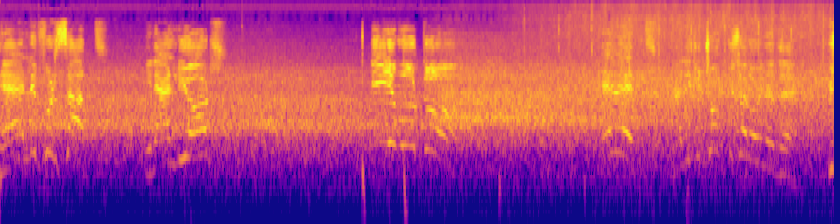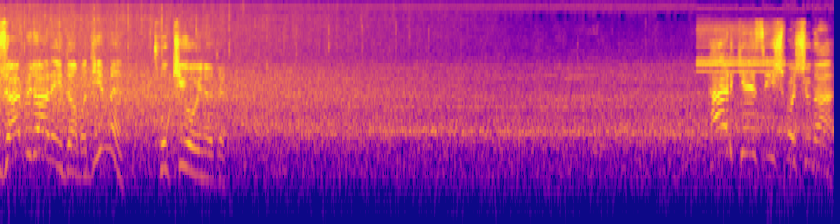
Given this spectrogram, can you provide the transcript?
Değerli fırsat. İlerliyor. İyi vurdu. Güzel oynadı. Güzel müdahaleydi ama değil mi? Çok iyi oynadı. Herkes iş başına.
